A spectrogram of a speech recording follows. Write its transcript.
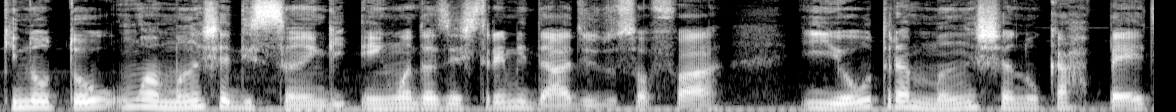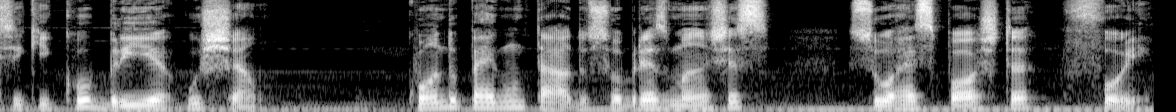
que notou uma mancha de sangue em uma das extremidades do sofá e outra mancha no carpete que cobria o chão. Quando perguntado sobre as manchas, sua resposta foi:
